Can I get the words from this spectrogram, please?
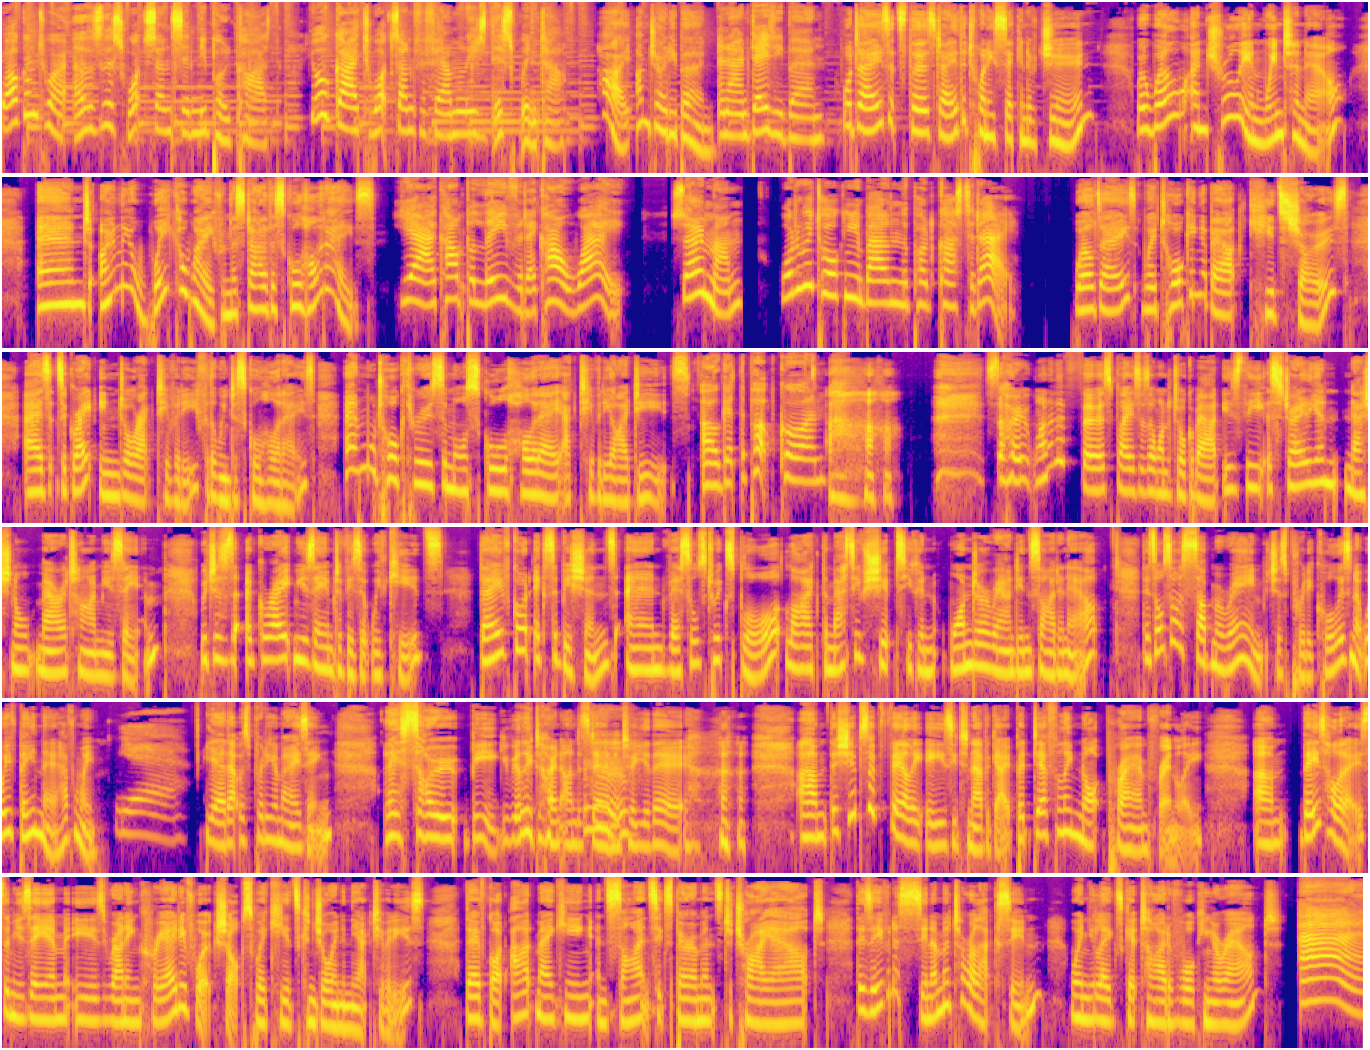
Welcome to our Ellis What's on Sydney podcast, your guide to what's on for families this winter. Hi, I'm Jodie Byrne. And I'm Daisy Byrne. Well, days, it's Thursday, the 22nd of June. We're well and truly in winter now, and only a week away from the start of the school holidays. Yeah, I can't believe it. I can't wait. So, Mum, what are we talking about in the podcast today? Well, Days, we're talking about kids' shows as it's a great indoor activity for the winter school holidays, and we'll talk through some more school holiday activity ideas. I'll get the popcorn. so, one of the first places I want to talk about is the Australian National Maritime Museum, which is a great museum to visit with kids. They've got exhibitions and vessels to explore, like the massive ships you can wander around inside and out. There's also a submarine, which is pretty cool, isn't it? We've been there, haven't we? Yeah. Yeah, that was pretty amazing. They're so big, you really don't understand Mhm. until you're there. um, the ships are fairly easy to navigate, but definitely not pram friendly. Um, these holidays, the museum is running creative workshops where kids can join in the activities. They've got art making and science experiments to try out. There's even a cinema to relax in when your legs get tired of walking around.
